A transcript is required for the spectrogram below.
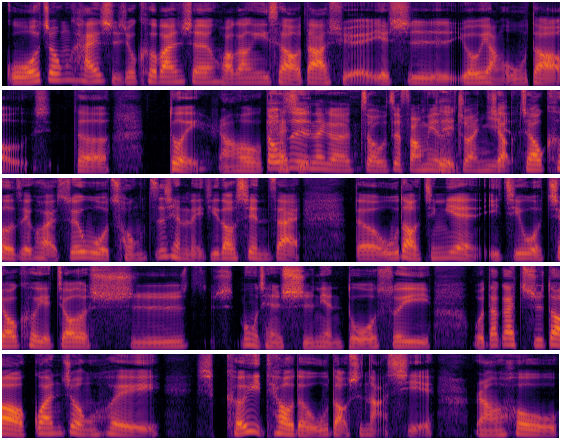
国中开始就科班生，华冈艺校大学也是有氧舞蹈的。对，然后都是那个走这方面的专业教教课这块，所以我从之前累积到现在的舞蹈经验，以及我教课也教了十，目前十年多，所以我大概知道观众会可以跳的舞蹈是哪些，然后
